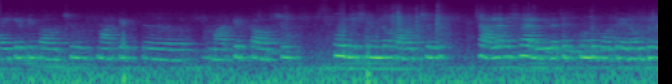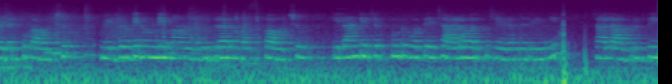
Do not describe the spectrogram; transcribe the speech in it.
ఐకేపీ కావచ్చు మార్కెట్ మార్కెట్ కావచ్చు స్కూల్ విషయంలో కావచ్చు చాలా విషయాలు ఇలా చెప్పుకుంటూ పోతే రోడ్లు వెడల్పు కావచ్చు మిడ్డొడ్డి నుండి మా రుద్రారం బస్సు కావచ్చు ఇలాంటివి చెప్పుకుంటూ పోతే చాలా వర్క్ చేయడం జరిగింది. చాలా అభివృద్ధి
